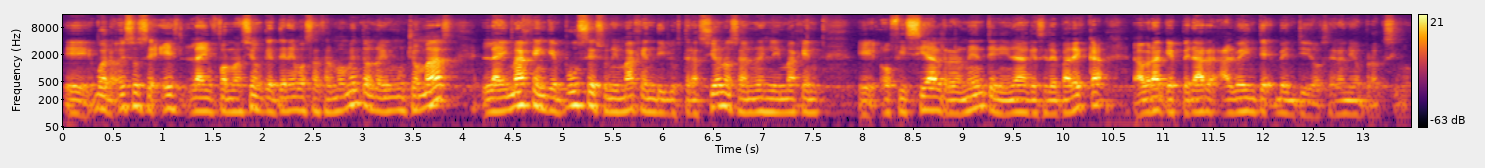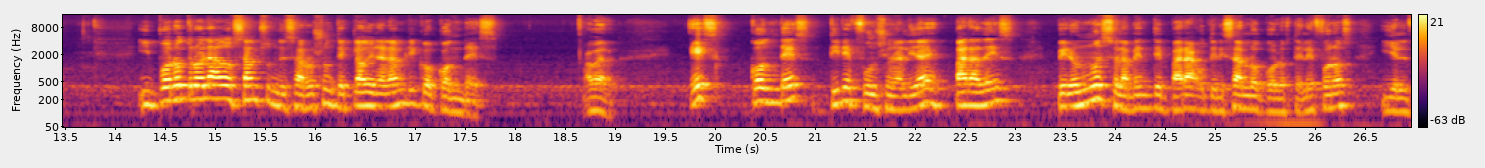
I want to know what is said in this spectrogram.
Eh, bueno, eso es la información que tenemos hasta el momento, no hay mucho más. La imagen que puse es una imagen de ilustración, o sea, no es la imagen eh, oficial realmente, ni nada que se le parezca. Habrá que esperar al 2022, el año próximo. Y por otro lado, Samsung desarrolló un teclado inalámbrico con DES. A ver, es con DES, tiene funcionalidades para DES, pero no es solamente para utilizarlo con los teléfonos y el,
